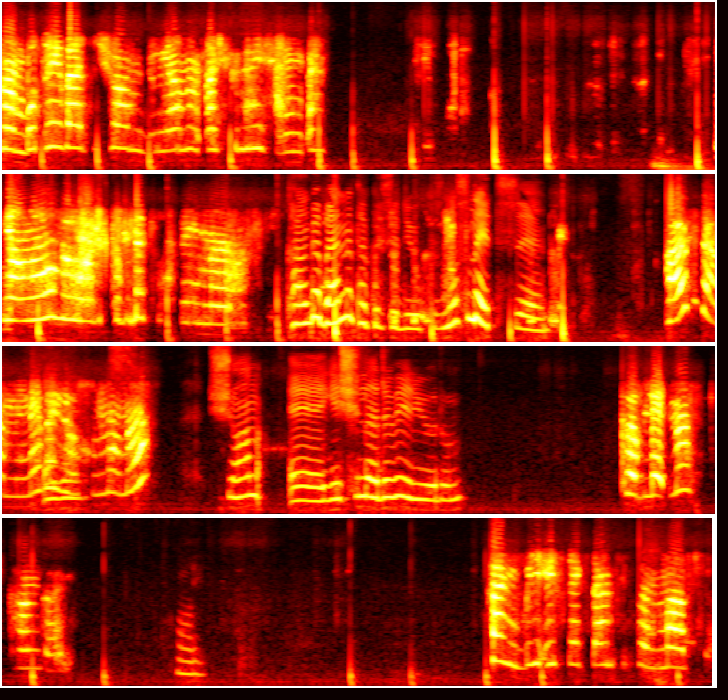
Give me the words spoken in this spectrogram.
Ben botayı verdi şu an dünyanın aşkını ben. Ya ne olur kabul et isteğimi. Kanka benle takas ediyor kız. Nasıl etsin? Harbiden mi? Ne veriyorsun ona? Şu an e, yeşil arı veriyorum. Kabul etmez ki kanka. Hayır. Sen bir istekten çıksan ne yapacaksın?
